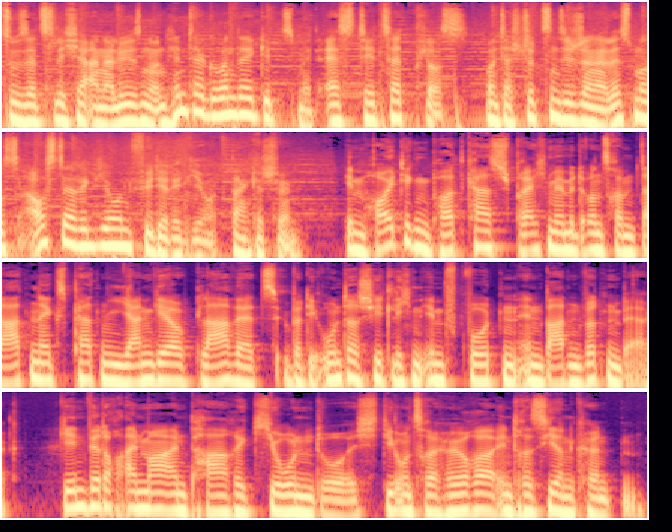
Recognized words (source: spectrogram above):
Zusätzliche Analysen und Hintergründe gibt's mit STZ Plus. Unterstützen Sie Journalismus aus der Region für die Region. Dankeschön. Im heutigen Podcast sprechen wir mit unserem Datenexperten Jan-Georg Blawetz über die unterschiedlichen Impfquoten in Baden-Württemberg. Gehen wir doch einmal ein paar Regionen durch, die unsere Hörer interessieren könnten.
